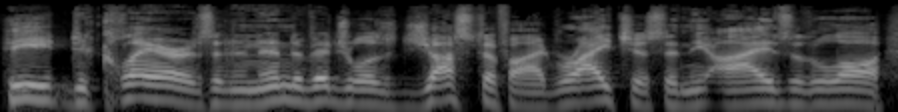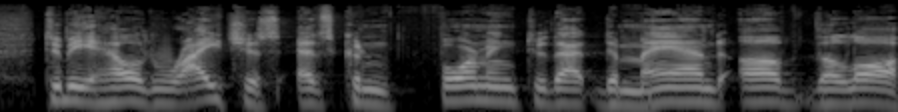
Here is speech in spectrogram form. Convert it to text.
He declares that an individual is justified, righteous in the eyes of the law, to be held righteous as conforming to that demand of the law.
